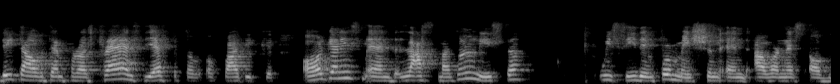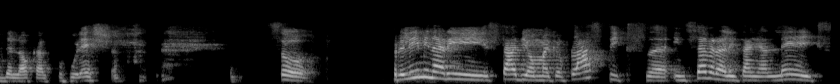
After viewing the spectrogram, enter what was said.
data of temporal trends, the effect of aquatic organisms, and last but not least, we see the information and awareness of the local population. so preliminary study on microplastics uh, in several Italian lakes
